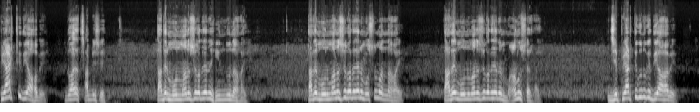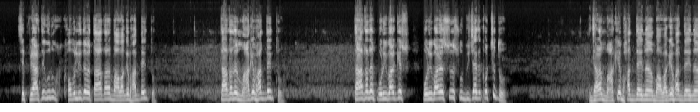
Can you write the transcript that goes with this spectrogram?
প্রার্থী দেওয়া হবে দু হাজার ছাব্বিশে, তাদের মন মানসিকতা যেন হিন্দু না হয়, তাদের মন মানসিকতা যেন মুসলমান না হয়, তাদের মন মানসিকতা যেন মানুষের হয়। যে প্রার্থীগুলোকে দেওয়া হবে, সে প্রার্থীগুলো খবর নিতে হবে, তারা তার বাবাকে ভাত দেয় তো? তারা তাদের মাকে ভাত দেয় তো? তারা তাদের পরিবারকে পরিবারের সঙ্গে সুবিচার করছে তো? যারা মাকে ভাত দেয় না, বাবাকে ভাত দেয় না,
